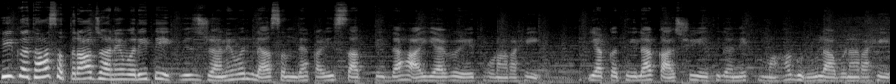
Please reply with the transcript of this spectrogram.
ही कथा सतरा जानेवारी ते एकवीस जानेवारीला संध्याकाळी सात ते दहा या वेळेत होणार आहे. या कथेला काशी येथील अनेक महागुरू लाभणार आहे.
